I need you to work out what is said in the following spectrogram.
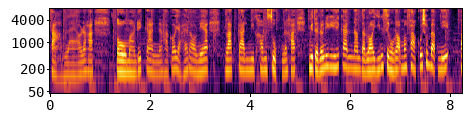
13 แล้วนะคะ โตมาด้วยกันนะคะ ก็อยากให้เราเนี่ยรักกันมีความสุขนะคะ มีแต่เรื่องดีๆให้กันนำแต่รอยยิ้มเสียงของเรามาฝากคุณผู้ชมแบบนี้ไป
